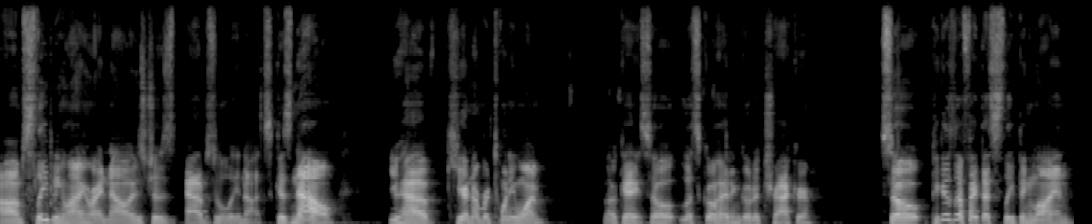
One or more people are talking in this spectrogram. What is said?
Um, sleeping lion right now is just absolutely nuts because now you have key number 21. Okay, so let's go ahead and go to tracker. So because of the fact that Sleeping Lion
